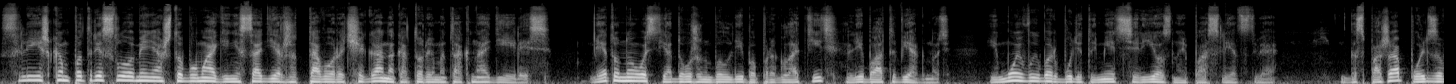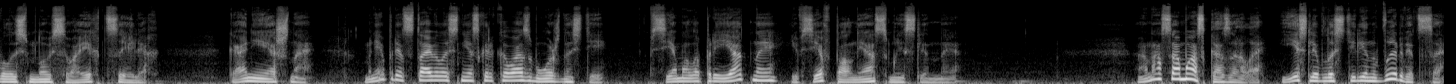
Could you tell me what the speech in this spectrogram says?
Слишком потрясло меня, что бумаги не содержат того рычага, на который мы так надеялись. Эту новость я должен был либо проглотить, либо отвергнуть, и мой выбор будет иметь серьезные последствия. Госпожа пользовалась мной в своих целях. Конечно, мне представилось несколько возможностей, все малоприятные и все вполне осмысленные. Она сама сказала, если властелин вырвется,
